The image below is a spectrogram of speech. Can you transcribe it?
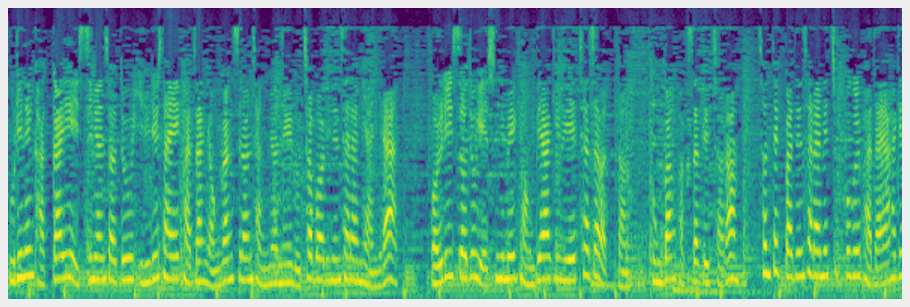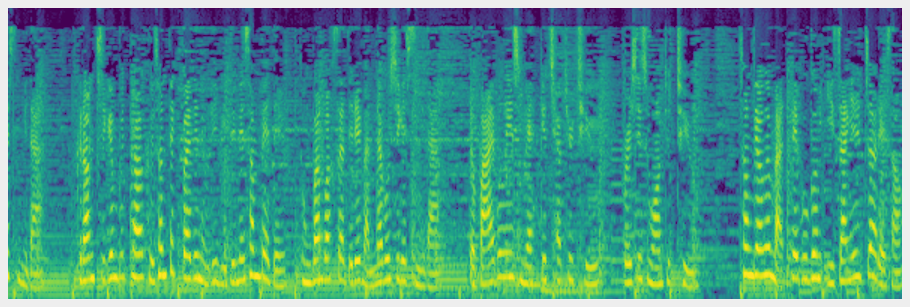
우리는 가까이에 있으면서도 인류사의 가장 영광스러운 장면을 놓쳐버리는 사람이 아니라 멀리 있어도 예수님을 경배하기 위해 찾아왔던 동방 박사들처럼 선택받은 사람의 축복을 받아야 하겠습니다. 그럼 지금부터 그 선택받은 우리 믿음의 선배들, 동방 박사들을 만나보시겠습니다. The Bible is Matthew chapter 2, verses 1 to 2. 성경은 마태복음 2장 1절에서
